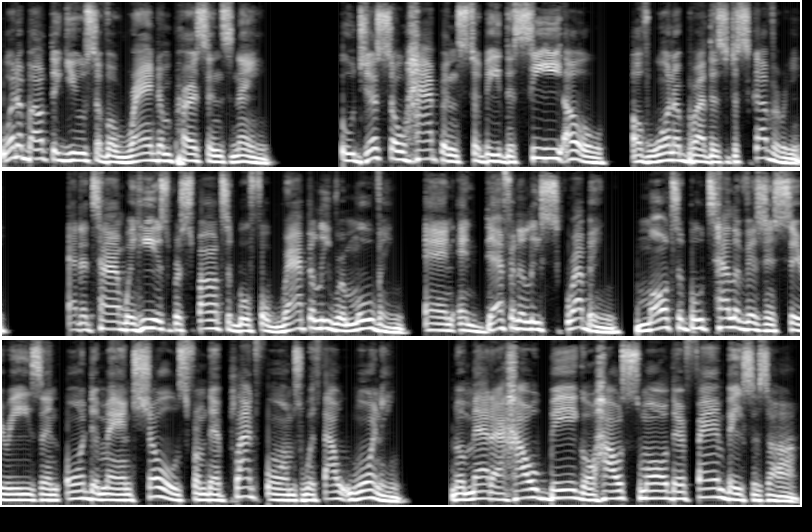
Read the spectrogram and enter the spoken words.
What about the use of a random person's name who just so happens to be the CEO of Warner Brothers Discovery at a time when he is responsible for rapidly removing and indefinitely scrubbing multiple television series and on demand shows from their platforms without warning, no matter how big or how small their fan bases are.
